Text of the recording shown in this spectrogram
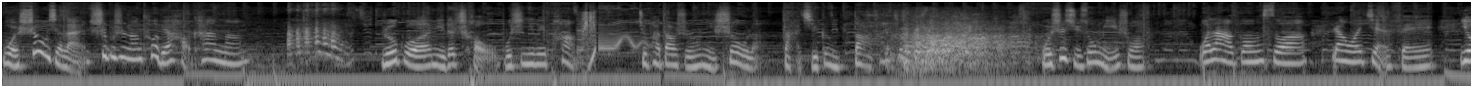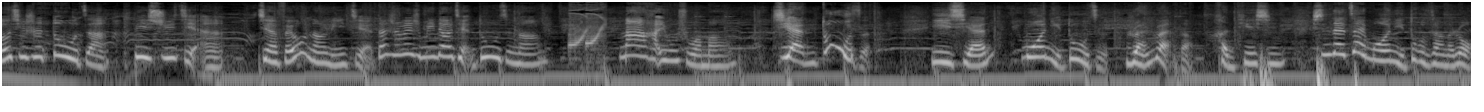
我瘦下来是不是能特别好看呢？如果你的丑不是因为胖，就怕到时候你瘦了打击更大。我是许嵩迷说，我老公说让我减肥，尤其是肚子必须减。减肥我能理解，但是为什么一定要减肚子呢？那还用说吗？减肚子，以前摸你肚子软软的，很贴心。现在再摸你肚子上的肉，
